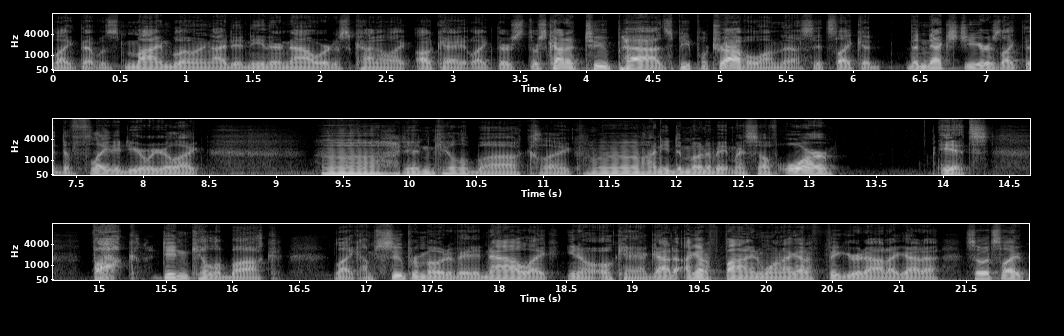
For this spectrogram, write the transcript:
like that was mind blowing. I didn't either. Now we're just kind of like, okay, like there's there's kind of two paths people travel on this. It's like a the next year is like the deflated year where you're like, oh, I didn't kill a buck. Like, oh, I need to motivate myself. Or it's fuck, didn't kill a buck. Like I'm super motivated now. Like you know, okay, I got to I got to find one. I got to figure it out. I gotta. So it's like,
